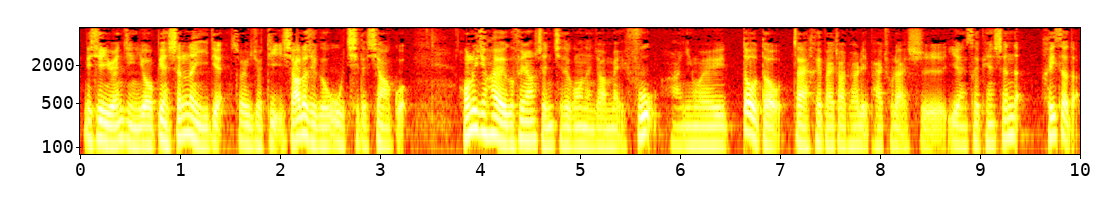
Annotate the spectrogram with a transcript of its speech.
那些远景又变深了一点，所以就抵消了这个雾气的效果。红滤镜还有一个非常神奇的功能叫美肤啊，因为痘痘在黑白照片里拍出来是颜色偏深的，黑色的。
